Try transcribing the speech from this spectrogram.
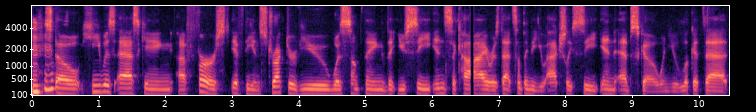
Mhm. So he was asking uh, first if the instructor view was something that you see in Sakai, or is that something that you actually see in EBSCO when you look at that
